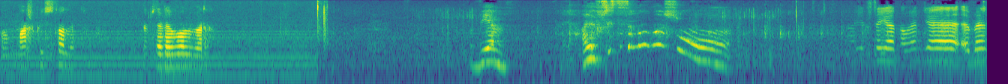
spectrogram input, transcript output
No, masz pistolet. Znaczy rewolwer. Wiem. Ale wszyscy za mną łażą. A jeszcze jedno, będzie, będzie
